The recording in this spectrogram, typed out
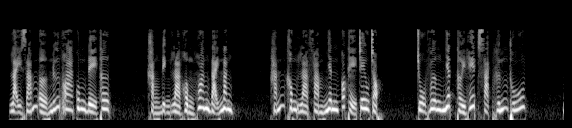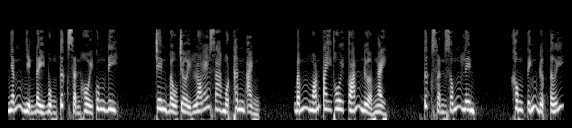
lại dám ở nữ hoa cung đề thơ, khẳng định là hồng hoang đại năng, hắn không là phàm nhân có thể trêu chọc, chủ vương nhất thời hết sạc hứng thú, nhẫn nhịn đầy bụng tức giận hồi cung đi, trên bầu trời lóe ra một thân ảnh, bấm ngón tay thôi toán nửa ngày, tức giận giống lên, không tính được tới,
